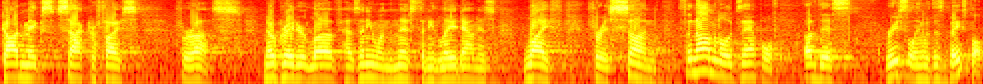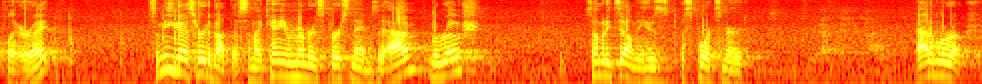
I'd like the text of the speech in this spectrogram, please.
God makes sacrifice for us. No greater love has anyone than this, than he laid down his life for his son. Phenomenal example of this recently with this baseball player, right? Some of you guys heard about this, and I can't even remember his first name. Is it Adam LaRoche? Somebody tell me who's a sports nerd. Adam LaRoche.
